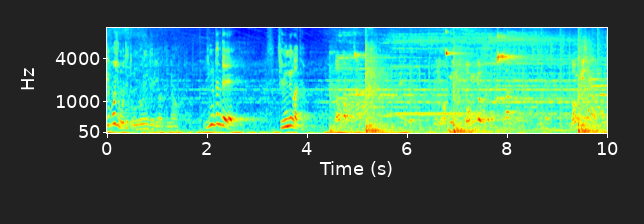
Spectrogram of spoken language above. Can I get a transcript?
해보지 못했던 운동들이거든요. 힘든데 재밌는 것 같아요. 넘어가잖아. 여기 넘겨놓고 그 다음 넘기잖아. 바로.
